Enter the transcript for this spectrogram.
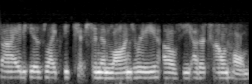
side is like the kitchen and laundry of the other townhome.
